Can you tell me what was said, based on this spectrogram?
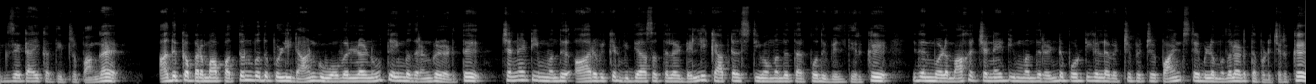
எக்ஸைட் ஆகி கத்திட்டு இருப்பாங்க. அதுக்கப்புறமா பத்தொன்பது புள்ளி நான்கு ஓவரில் நூற்றி ஐம்பது ரன்கள் எடுத்து சென்னை டீம் வந்து ஆறு விக்கெட் வித்தியாசத்தில் டெல்லி கேபிட்டல்ஸ் டீமை வந்து தற்போது வீழ்த்தியிருக்கு. இதன் மூலமாக சென்னை டீம் வந்து ரெண்டு போட்டிகளில் வெற்றி பெற்று பாயிண்ட்ஸ் டேபிளில் முதலிடத்தை பிடிச்சிருக்கு.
